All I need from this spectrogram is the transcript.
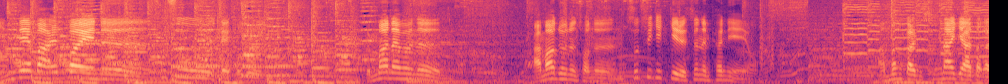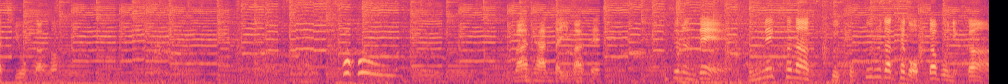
인내마 할 바에는 수수 네 저도 웬만하면은 아마존은 저는 수수께끼를 쓰는 편이에요. 악몽까지 신나게 하다가 지옥 가서. 호호! 이 맛에 한다 이 맛에. 쓰는데 동네크나 그 독두루 자체가 없다 보니까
